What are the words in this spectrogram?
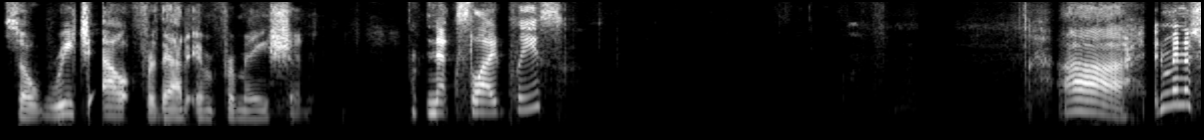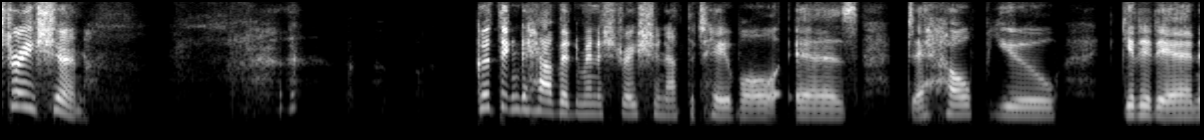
So reach out for that information. Next slide, please. Ah, administration good thing to have administration at the table is to help you get it in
